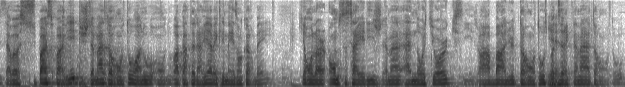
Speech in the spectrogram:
Ça va super, super bien. Puis justement, à Toronto, on ouvre, on ouvre en partenariat avec les Maisons Corbeil, qui ont leur Home Society justement à North York, c'est genre en banlieue de Toronto, c'est Yeah. pas directement à Toronto.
